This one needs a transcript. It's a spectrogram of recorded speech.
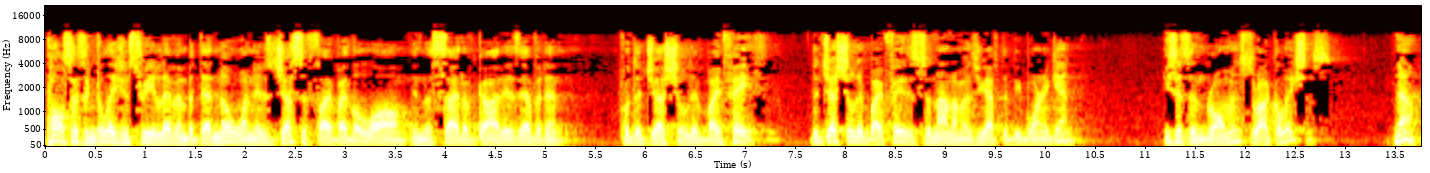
Paul says in Galatians 3:11, but that no one is justified by the law in the sight of God is evident, for the just shall live by faith. The just shall live by faith is synonymous. You have to be born again. He says in Romans throughout Galatians. Now,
